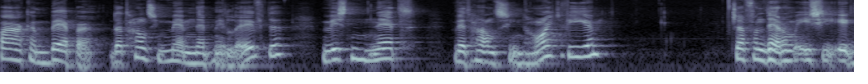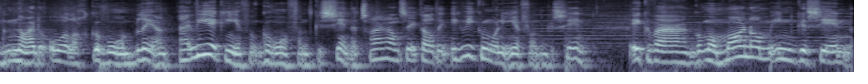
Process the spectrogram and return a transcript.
Paak en Beppe dat Hansie Mem net meer leefde. Wist net wat Hansie hart weer. Zo van daarom is hij ik na de oorlog gewoon blind. Hij wie hier van, gewoon van het gezin. Het zei Hans ik altijd, ik wie gewoon hier van het gezin. Ik was gewoon man om in gezin.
